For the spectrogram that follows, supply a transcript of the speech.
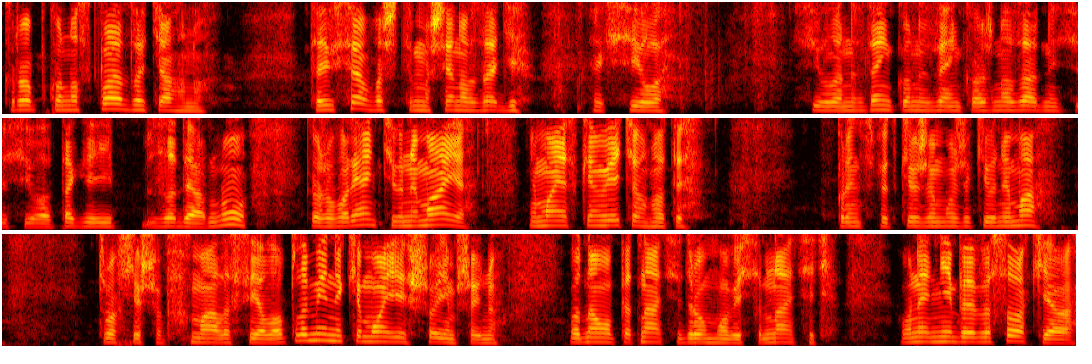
коробку на склад затягну. Та й все, бачите, машина взаді як сіла. Сіла низенько-низенько, аж на задницю сіла, так я її задер. Ну, кажу, варіантів немає, немає з ким витягнути. В принципі, таких вже мужиків нема. Трохи, щоб мали силу. Племінники мої, що їм щойно? Одному 15, другому 18. Вони ніби високі, а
